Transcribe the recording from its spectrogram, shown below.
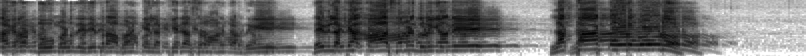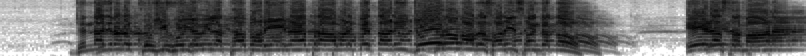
ਅਗਰ ਹਮ 2 ਮਿੰਟ ਦੇ ਦੇ ਭਰਾ ਬਣ ਕੇ ਲੱਖੇ ਦਾ ਸਨਮਾਨ ਕਰ ਦਈਏ। ਲੈ ਵੀ ਲੱਖਿਆ, ਆ ਸਾਹਮਣੇ ਦੁਨੀਆ ਦੇ ਲੱਖਾਂ ਕੋੜ ਕੋੜ ਜਿੰਨਾ ਜਿਹਨਾਂ ਨੂੰ ਖੁਸ਼ੀ ਹੋਈ ਆ ਵੀ ਲੱਖਾਂ ਬਰੀਨ ਹੈ, ਭਰਾ ਬਣ ਕੇ ਤਾੜੀ ਜ਼ੋਰ ਨਾਲ ਮਾਰੋ ਸਾਰੀ ਸੰਗਤ। ਇਹ ਜਿਹੜਾ ਸਨਮਾਨ ਹੈ,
